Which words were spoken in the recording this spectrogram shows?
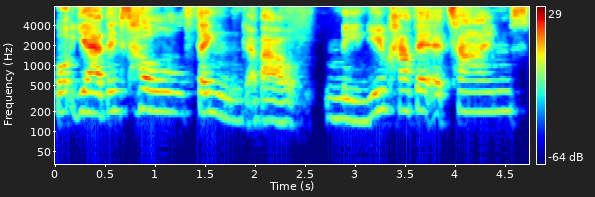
But yeah, this whole thing about me and you have it at times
